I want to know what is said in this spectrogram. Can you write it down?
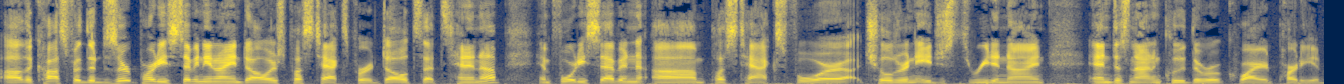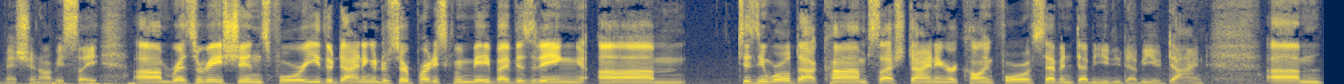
Uh, the cost for the dessert party is $79 plus tax per adults, that's 10 and up, and 47 um, plus tax for children ages 3 to 9, and does not include the required party admission, obviously. Um, reservations for either dining or dessert parties can be made by visiting um, disneyworld.com slash dining or calling 407 WDW Dine. Um,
